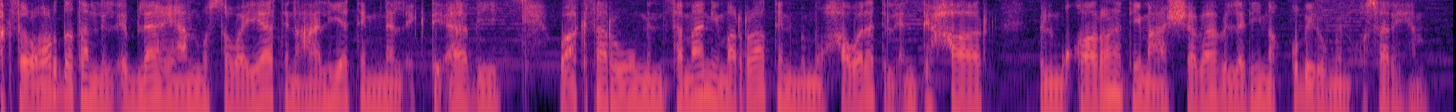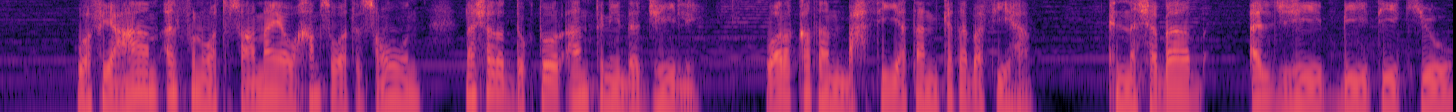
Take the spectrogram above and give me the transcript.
أكثر عرضة للإبلاغ عن مستويات عالية من الاكتئاب وأكثر من ثمان مرات بمحاولة الانتحار بالمقارنة مع الشباب الذين قبلوا من أسرهم. وفي عام 1995 نشر الدكتور أنتوني داجيلي ورقة بحثية كتب فيها إن شباب Q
